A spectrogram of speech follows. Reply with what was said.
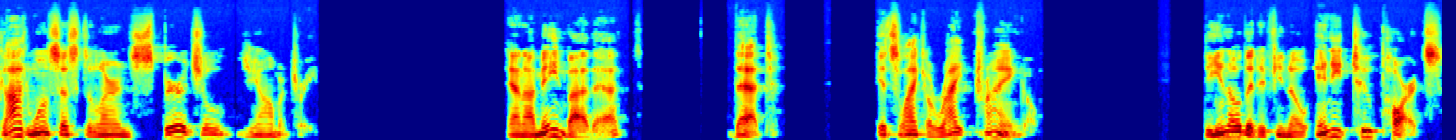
God wants us to learn spiritual geometry. And I mean by that, that it's like a right triangle. Do you know that if you know any two parts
